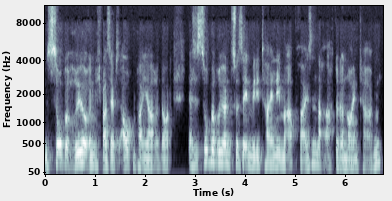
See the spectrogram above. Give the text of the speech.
ist so berührend. Ich war selbst auch ein paar Jahre dort. Es ist so berührend zu sehen, wie die Teilnehmer abreisen nach acht oder neun Tagen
